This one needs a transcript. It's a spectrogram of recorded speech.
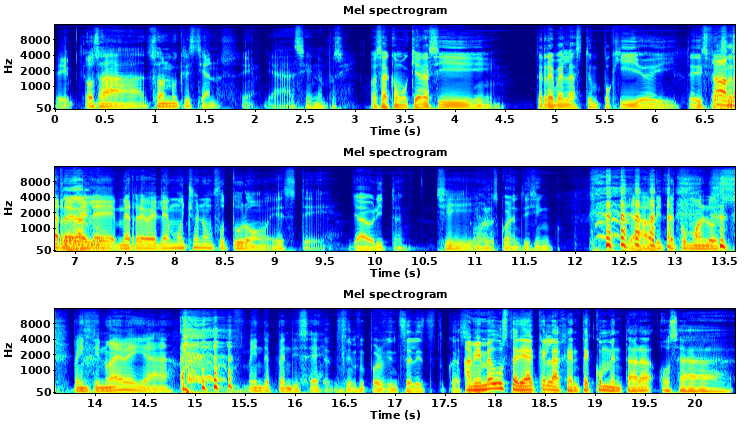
Sí, o sea, son muy cristianos, sí. Ya, sí, no, pues sí. O sea, como quiera así te revelaste un poquillo y te No, disfrazaste me de algo. rebelé, me rebelé mucho en un futuro, este... Ya ahorita, Sí, como a los 45. Ya ahorita como a los 29 ya me independicé. Ya por fin saliste de tu casa. A mí me gustaría que la gente comentara, o sea,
